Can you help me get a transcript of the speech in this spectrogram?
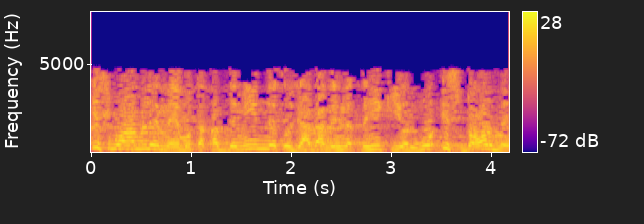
اس معاملے میں متقدمین نے کوئی زیادہ محنت نہیں کی اور وہ اس دور میں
